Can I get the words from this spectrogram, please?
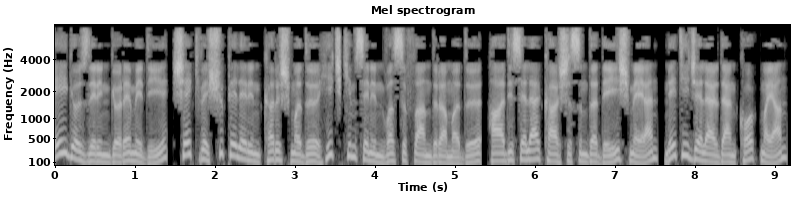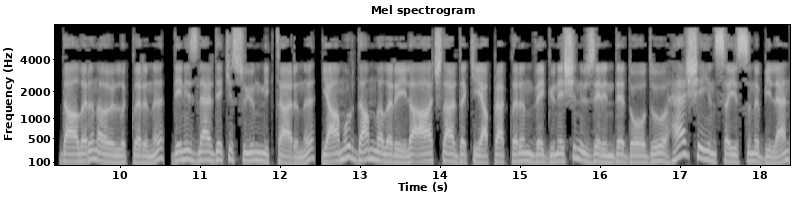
Ey gözlerin göremediği, şek ve şüphelerin karışmadığı hiç kimsenin vasıflandıramadığı, hadiseler karşısında değişmeyen, neticelerden korkmayan, dağların ağırlıklarını, denizlerdeki suyun miktarını, yağmur damlalarıyla ağaçlardaki yaprakların ve güneşin üzerinde doğduğu her şeyin sayısını bilen,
